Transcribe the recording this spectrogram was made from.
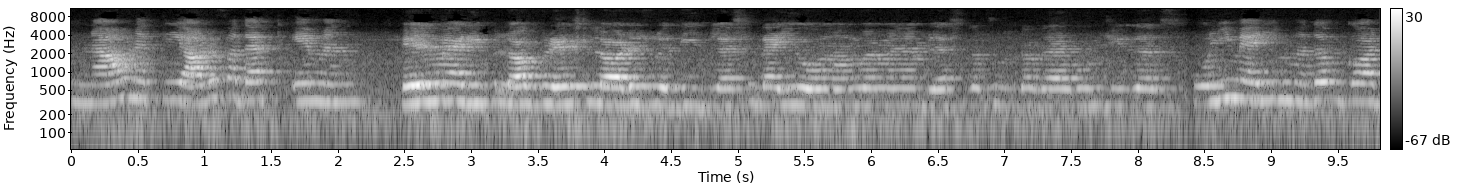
now and at the hour of our death. Amen. Hail Mary, full of grace, the Lord is with thee. Blessed are you among women, and blessed the fruit of thy womb, Jesus. Holy Mary, Mother of God,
